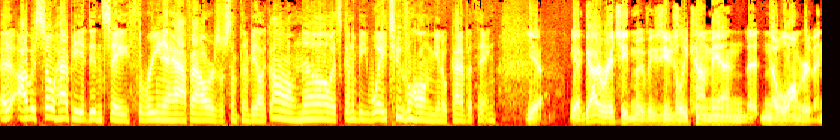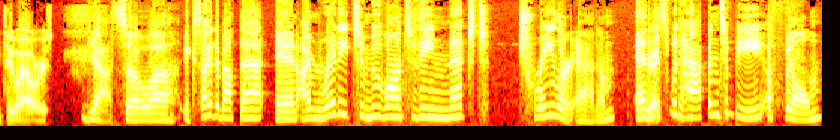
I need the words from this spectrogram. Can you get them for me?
uh, I was so happy it didn't say three and a half hours or something to be like, oh no, it's going to be way too long, you know, kind of a thing. Yeah, yeah. Guy Ritchie movies usually come in no longer than two hours. Yeah, so uh, excited about that, and I'm ready to move on to the next trailer, Adam. And Okay. this would happen to be a film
